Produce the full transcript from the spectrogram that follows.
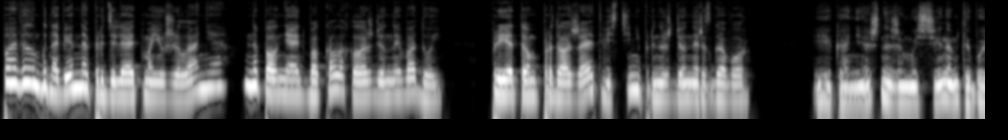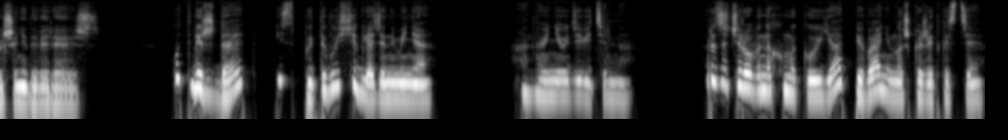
Павел мгновенно определяет мое желание, наполняет бокал охлажденной водой, при этом продолжает вести непринужденный разговор. «И, конечно же, мужчинам ты больше не доверяешь». Утверждает, испытывающий, глядя на меня. Оно и неудивительно. Разочарованно хмыкаю я, отпивая немножко жидкости.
